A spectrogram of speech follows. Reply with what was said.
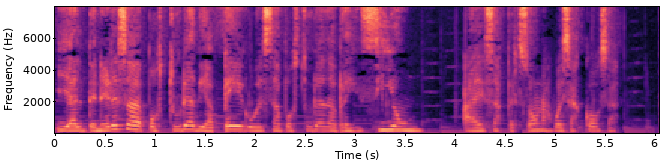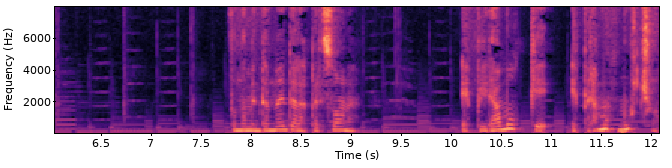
y al tener esa postura de apego, esa postura de aprehensión a esas personas o esas cosas, fundamentalmente a las personas, esperamos que, esperamos mucho.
